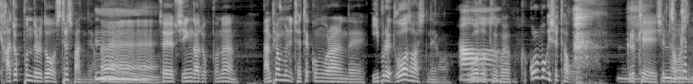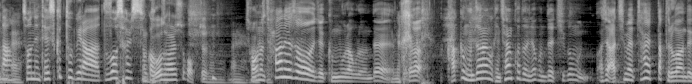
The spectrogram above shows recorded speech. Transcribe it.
가족분들도 스트레스 받는데요. 음. 예, 예, 예. 제 지인 가족분은 남편분이 재택근무를 하는데 이불에 누워서 하신대요. 아. 누워서 두고 그꼴 보기 싫다고 그렇게 싫다고 좋겠다. 하시는데. 저는 데스크톱이라 누워서 할 수가 없 누워서 할 수가 없죠 저는. 네, 저는. 차 안에서 이제 근무를 하고 그러는데 제가 가끔 운전하는 거 괜찮거든요. 근데 지금 사실 아침에 차에 딱 들어가는데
